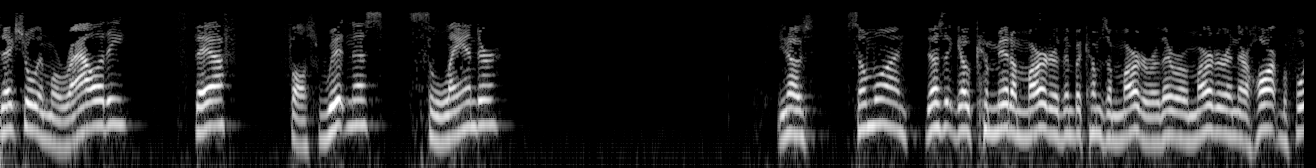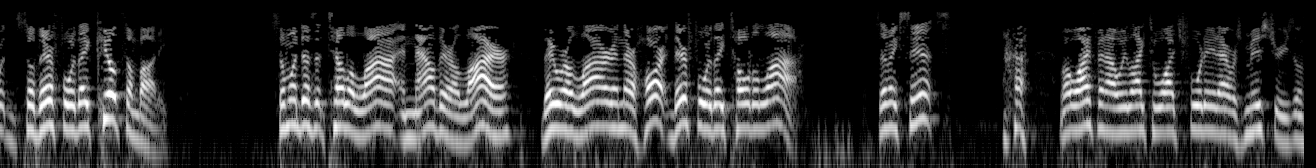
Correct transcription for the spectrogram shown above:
sexual immorality, theft, false witness, slander. You know, someone doesn't go commit a murder, then becomes a murderer. They were a murderer in their heart before, so therefore they killed somebody. Someone doesn't tell a lie, and now they're a liar. They were a liar in their heart, therefore they told a lie. Does that make sense? My wife and I, we like to watch 48 Hours Mysteries on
